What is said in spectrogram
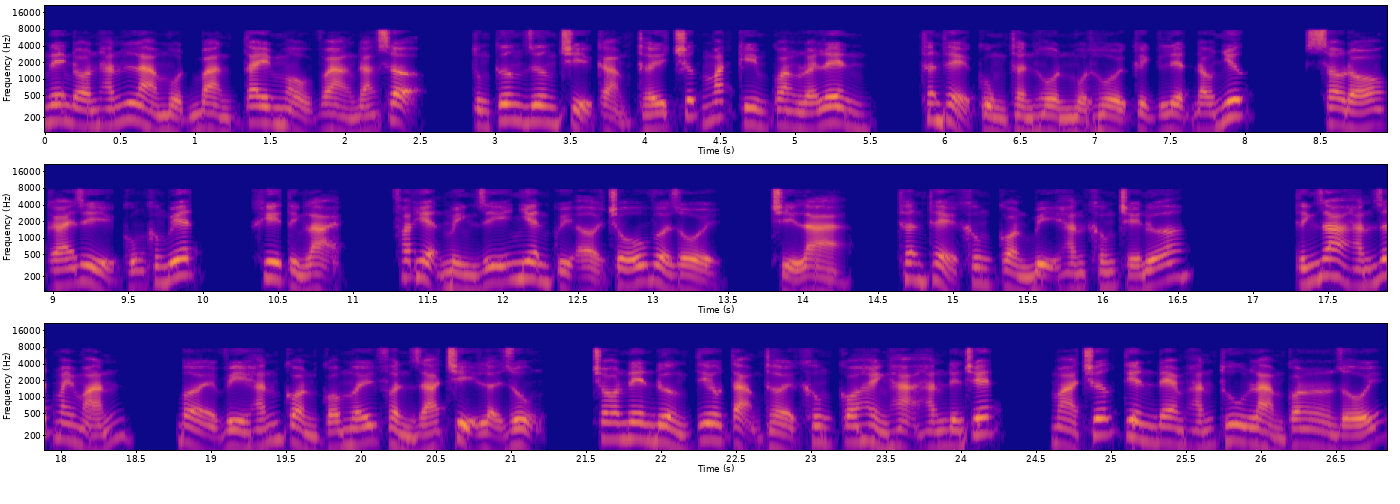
Nên đón hắn là một bàn tay màu vàng đáng sợ, Tùng Cương Dương chỉ cảm thấy trước mắt kim quang lóe lên, thân thể cùng thần hồn một hồi kịch liệt đau nhức, sau đó cái gì cũng không biết, khi tỉnh lại, phát hiện mình dĩ nhiên quỷ ở chỗ vừa rồi, chỉ là, thân thể không còn bị hắn khống chế nữa. Tính ra hắn rất may mắn, bởi vì hắn còn có mấy phần giá trị lợi dụng, cho nên đường tiêu tạm thời không có hành hạ hắn đến chết, mà trước tiên đem hắn thu làm con rối.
